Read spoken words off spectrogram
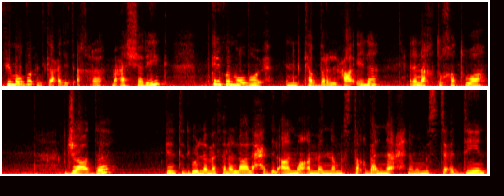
في موضوع أنت قاعد تأخره مع الشريك ممكن يكون موضوع أن نكبر العائلة أن ناخذ خطوة جادة كنت تقول له مثلا لا لحد الآن ما أمنا مستقبلنا إحنا مو مستعدين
